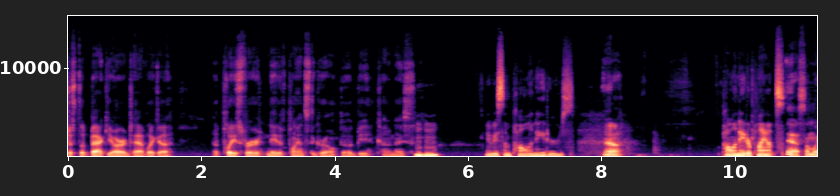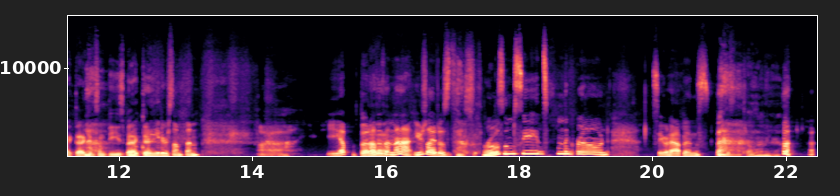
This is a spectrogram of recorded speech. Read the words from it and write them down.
just the backyard to have like a a place for native plants to grow. That would be kind of nice. Mm-hmm. Maybe some pollinators, Yeah, pollinator plants, yeah, something like that. Get some bees back there. milkweed or something. Uh, yep. But other Yeah. than that, usually I just throw some seeds in the ground, see what happens. Throw it on the.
